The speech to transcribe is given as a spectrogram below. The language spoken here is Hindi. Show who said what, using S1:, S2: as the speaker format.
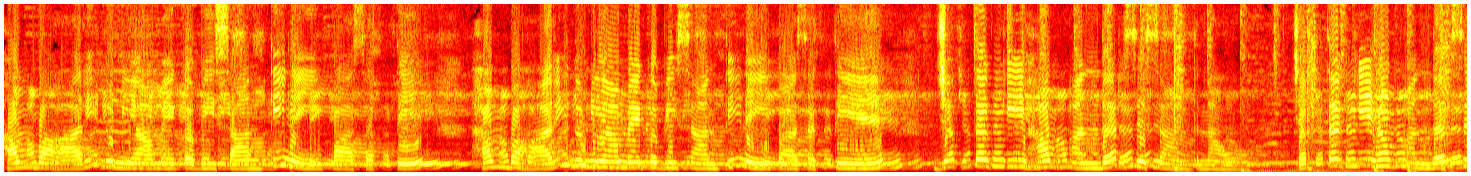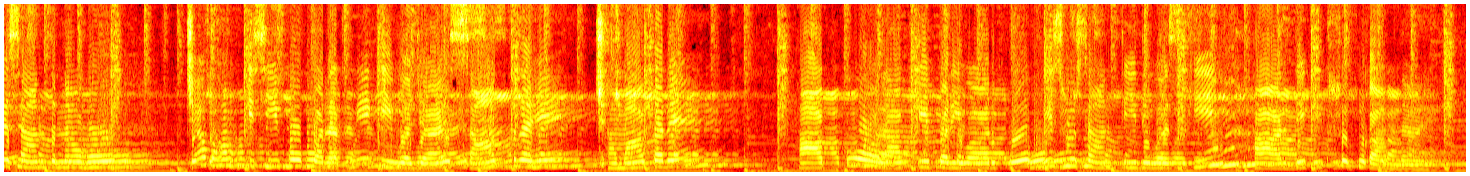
S1: हम बाहरी दुनिया में कभी शांति नहीं पा सकते। हम बाहरी दुनिया में कभी शांति नहीं पा सकते हैं। जब तक कि हम अंदर से शांत ना हो, जब तक कि हम अंदर से शांत ना हो, जब हम किसी को परखने की बजाय शांत रहें, क्षमा करें, आपको और आपके परिवार को विश्व शांति दिवस की हार्दिक शुभकामनाएँ।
